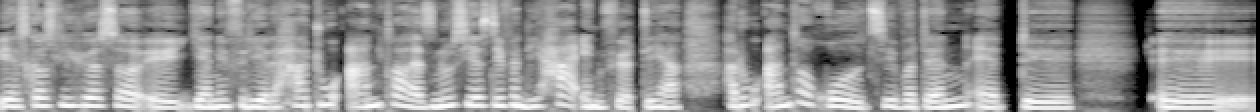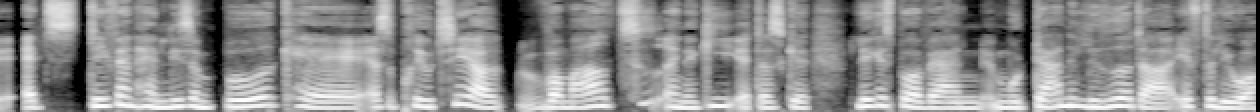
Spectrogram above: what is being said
Jeg skal også lige høre så, øh, Janne, fordi at har du andre, altså nu siger Stefan, de har indført det her, har du andre råd til, hvordan at, øh, øh, at Stefan han ligesom både kan altså prioritere, hvor meget tid og energi, at der skal lægges på at være en moderne leder, der efterlever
